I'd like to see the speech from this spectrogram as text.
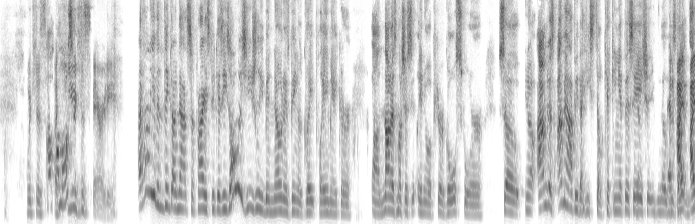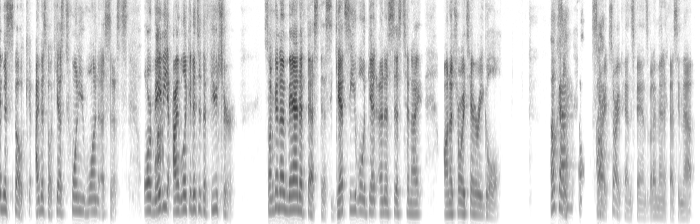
which is I'm- a also- huge disparity. I don't even think I'm that surprised because he's always usually been known as being a great playmaker, um, not as much as you know a pure goal scorer. So you know, I'm just I'm happy that he's still kicking at this Yeah. age, even though he's I, I misspoke. I misspoke. He has 21 assists. Or maybe I'm looking into the future. So I'm going to manifest this. Getsy will get an assist tonight on a Troy Terry goal. Okay. Sorry, sorry, Pens fans, but I'm manifesting that.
